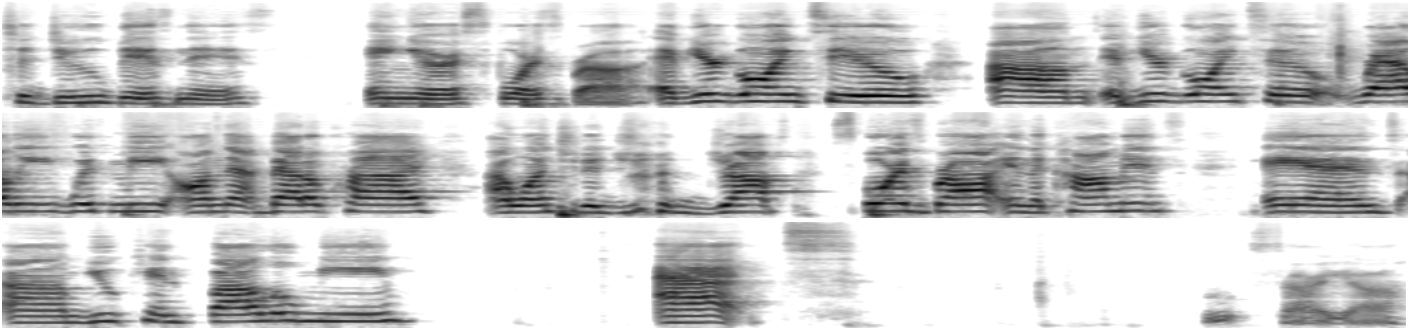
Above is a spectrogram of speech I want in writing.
to do business in your sports bra. If you're going to um, if you're going to rally with me on that battle cry, I want you to drop sports bra in the comments and um, you can follow me at, oops, sorry, y'all.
